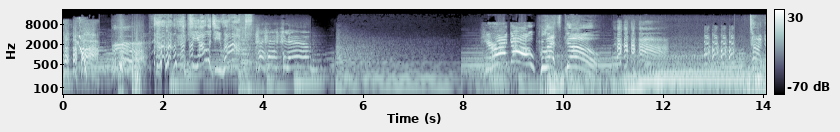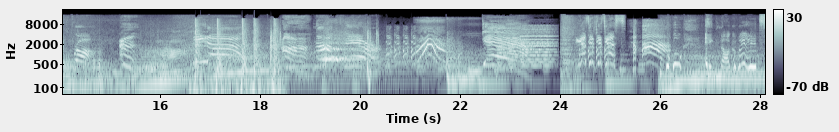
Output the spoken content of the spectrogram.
Geology rocks. Hello. Here I go! Let's go! Time to brawl! Uh. Nita! Ah, not fair! Yeah! Yes, yes, yes, yes! Eggnog awaits!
